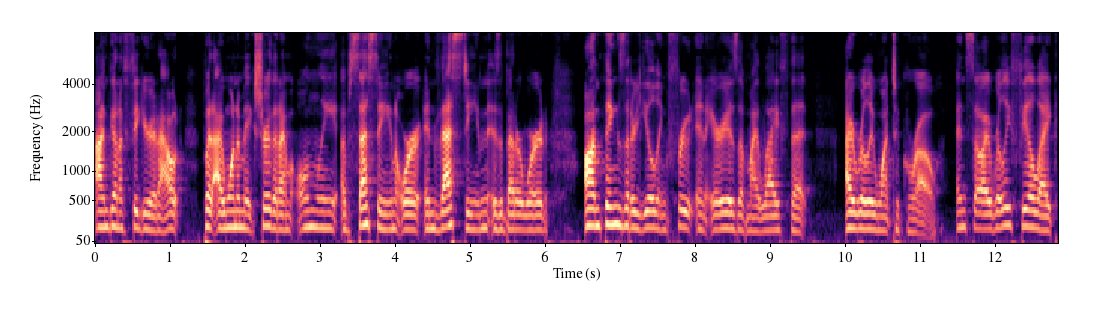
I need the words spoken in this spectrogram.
I'm going to figure it out, but I want to make sure that I'm only obsessing or investing is a better word on things that are yielding fruit in areas of my life that I really want to grow. And so I really feel like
